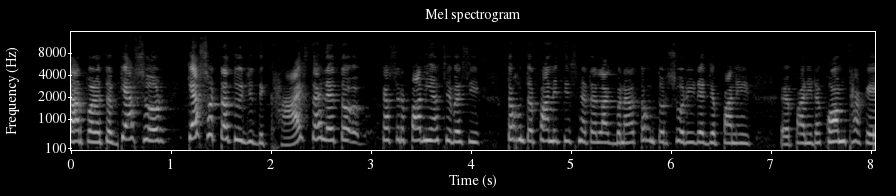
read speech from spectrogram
তারপরে তোর ক্যাশর, ক্যাশরটা তুই যদি খাস, তাহলে তো ক্যাশরে পানি আছে বেশি। তখন তোর পানি তৃষ্ণাটা লাগবে না, তখন তোর শরীরে যে পানি পানিটা কম থাকে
